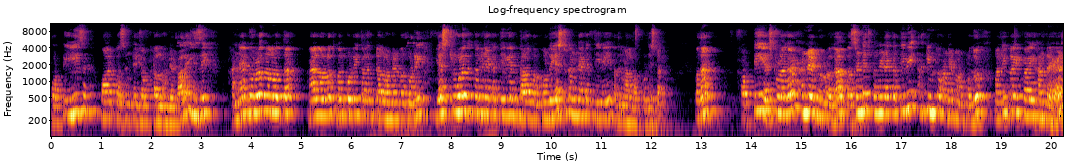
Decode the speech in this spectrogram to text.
Forty is what percentage of twelve hundred ಭಾಳ ಈಸಿ ಹನ್ನೆರಡು ನೂರೊಳಗೆ ನಲ್ವತ್ತು ಮೇಲೆ ನಲ್ವತ್ತು ಬರ್ಕೊಡ್ರಿ ತಲೆಗೆ ಟ್ವೆಲ್ ಹಂಡ್ರೆಡ್ ಬರ್ಕೊಡ್ರಿ. ಎಷ್ಟ್ರೊಳಗೆ ಕಂಡಿಡಿಯಾಕತ್ತೀವಿ ಅಂತ ತಳಗೆ ಬರ್ಕೊಳ್ದು ಎಷ್ಟು ಕಂಡಿಡಿಯಾಕತ್ತೀವಿ ಅದ್ರ ಮೇಲೆ ಬರ್ಕೊಳ್ದು ಇಷ್ಟ. ಹೌದಾ? ಫಾರ್ಟಿ ಎಷ್ಟೊಳಗ ಹಂಡ್ರೆಡ್ ನೂರೊಳಗ. ಪರ್ಸೆಂಟೇಜ್ ಕಂಡುಹಿಡಿಯಾಕತ್ತೀವಿ ಅದಕ್ಕೆ ಇಂಟು ಹಂಡ್ರೆಡ್ ಮಾಡ್ಕೊಳ್ಳೋದು. ಮಲ್ಟಿಪ್ಲೈಡ್ ಬೈ ಹಂಡ್ರೆಡ್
